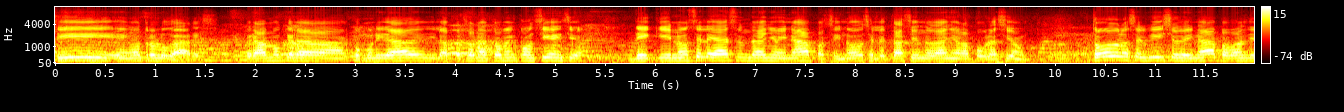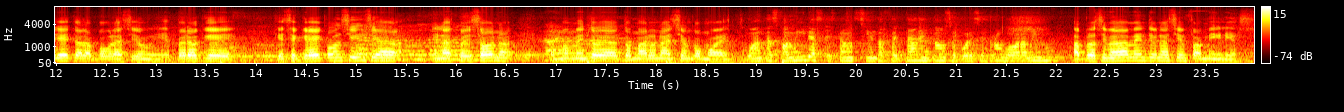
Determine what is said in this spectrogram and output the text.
sí en otros lugares. Esperamos que la comunidad y las personas tomen conciencia de que no se le hace un daño a INAPA, sino se le está haciendo daño a la población. Todos los servicios de INAPA van directo a la población y espero que, que se cree conciencia en las personas al momento de tomar una acción como esta. ¿Cuántas familias están siendo afectadas entonces por ese robo ahora mismo? Aproximadamente unas 100 familias.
